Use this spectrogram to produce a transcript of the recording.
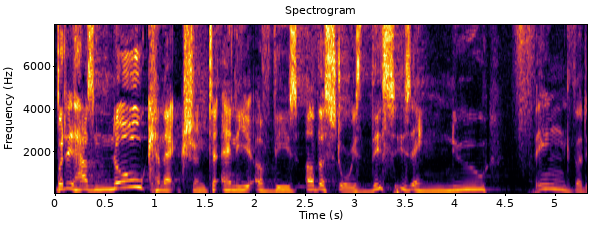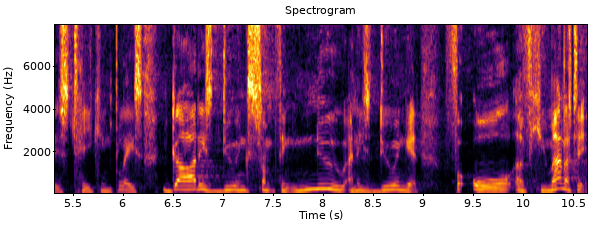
but it has no connection to any of these other stories. This is a new thing that is taking place. God is doing something new, and He's doing it for all of humanity.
